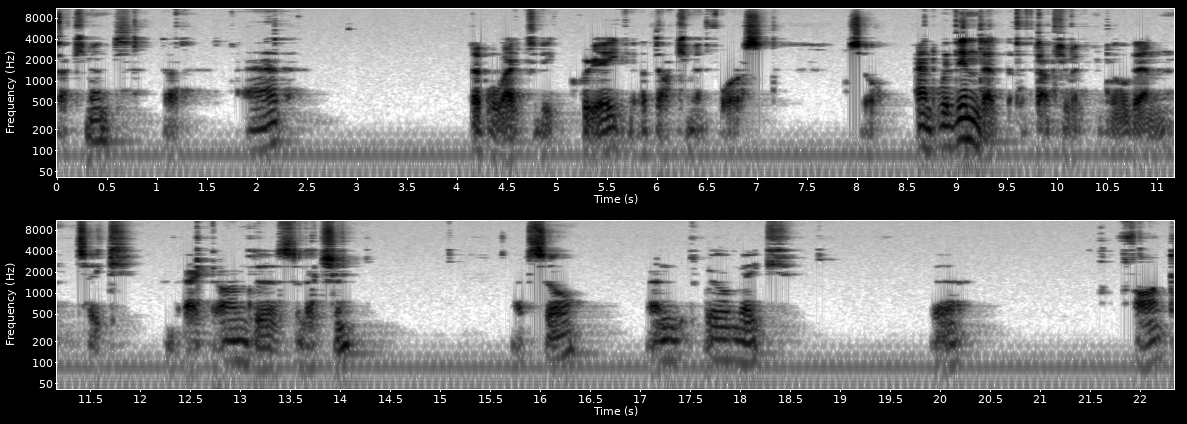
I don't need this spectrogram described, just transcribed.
Document dot add that will actually create a document for us. So and within that document we'll then take act on the selection. Like so. And we'll make the font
